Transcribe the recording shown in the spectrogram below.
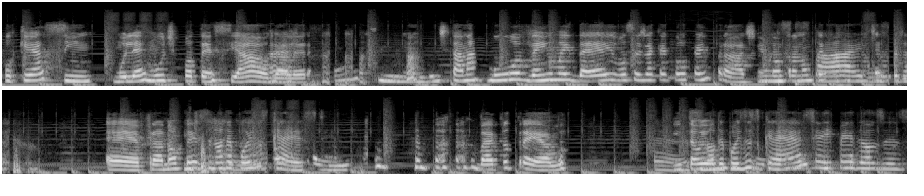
Porque é assim, mulher multipotencial, é. galera, é assim, a gente está na rua, vem uma ideia e você já quer colocar em prática. Então, para não ter. É, para não perder. Senão depois esquece. Vai pro Trello. É, então senão eu depois esquece e aí perdeu às vezes.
